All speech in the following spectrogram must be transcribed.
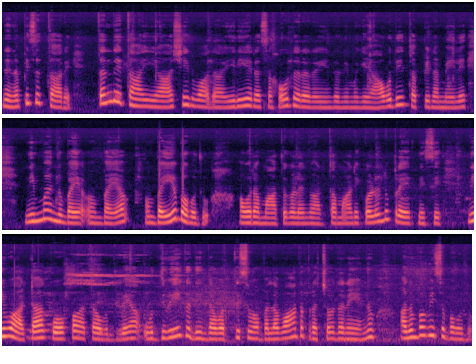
ನೆನಪಿಸುತ್ತಾರೆ. ತಂದೆ ತಾಯಿಯ ಆಶೀರ್ವಾದ ಹಿರಿಯರ ಸಹೋದರರ ಇಂದು ನಿಮಗೆ ಯಾವುದೇ ತಪ್ಪಿನ ಮೇಲೆ ನಿಮ್ಮನ್ನು ಭಯ ಭಯ ಬಯ್ಯಬಹುದು ಅವರ ಮಾತುಗಳನ್ನು ಅರ್ಥ ಮಾಡಿಕೊಳ್ಳಲು ಪ್ರಯತ್ನಿಸಿ. ನೀವು ಹಠ ಕೋಪ ಅಥವಾ ಉದ್ವೇ, ಉದ್ವೇಗದಿಂದ ವರ್ತಿಸುವ ಬಲವಾದ ಪ್ರಚೋದನೆಯನ್ನು ಅನುಭವಿಸಬಹುದು.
